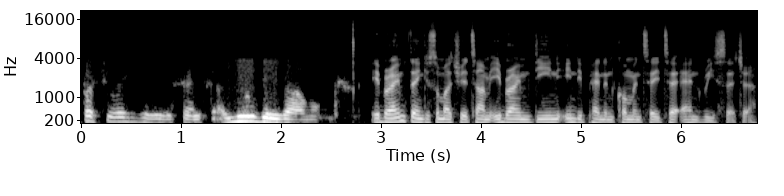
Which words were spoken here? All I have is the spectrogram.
persuasion in a sense, uh, using the Ebrahim, thank you so much for your time. Ebrahim Deen, independent commentator and researcher.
